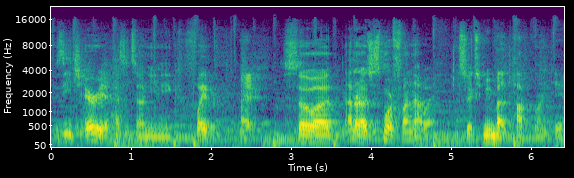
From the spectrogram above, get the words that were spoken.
because each area has its own unique flavor. Right. So uh, I don't know, it's just more fun that way. I see what you mean by the popcorn, too.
